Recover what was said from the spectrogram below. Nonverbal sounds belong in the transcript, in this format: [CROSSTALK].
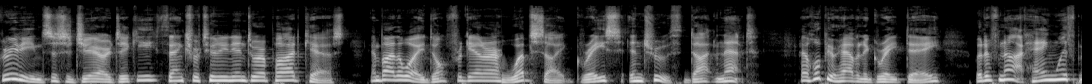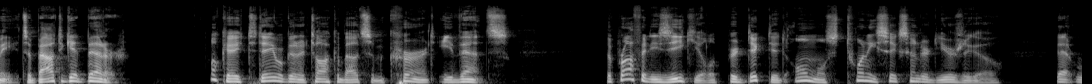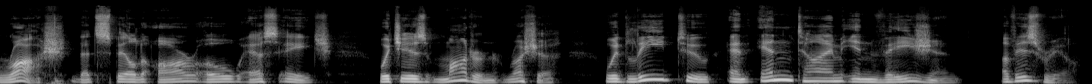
Greetings, this is J.R. Dickey. Thanks for tuning in to our podcast. And by the way, don't forget our website, graceandtruth.net. I hope you're having a great day, but if not, hang with me. It's about to get better. Okay, today we're going to talk about some current events. The prophet Ezekiel predicted almost 2,600 years ago that Rosh, that's spelled R O S H, which is modern Russia, would lead to an end time invasion of Israel.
